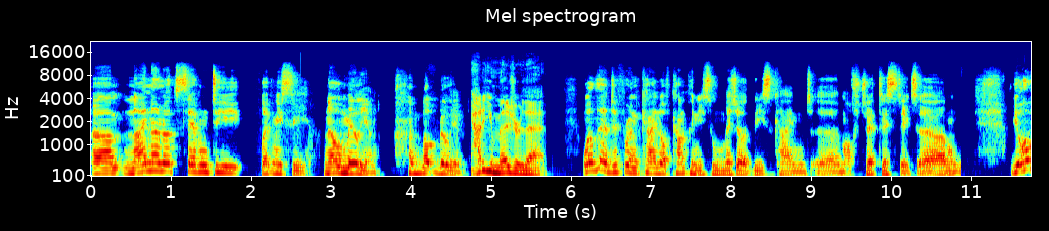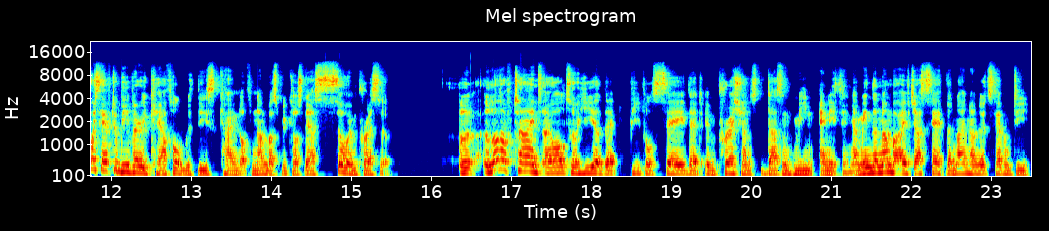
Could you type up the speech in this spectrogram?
um, 970. Let me see, no million, not billion. How do you measure that? Well, there are different kind of companies who measure these kind um, of statistics. Um, you always have to be very careful with these kind of numbers because they are so impressive a lot of times I also hear that people say that impressions doesn't mean anything. I mean, the number I've just said, the 970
